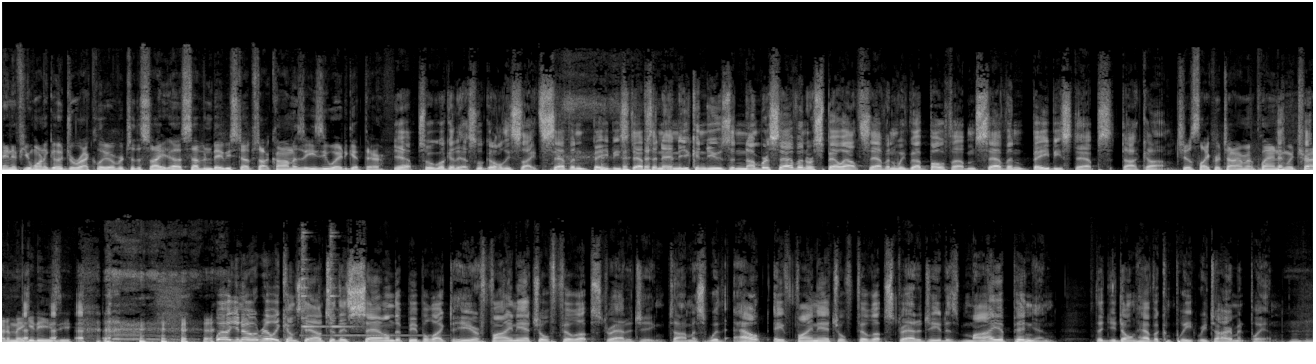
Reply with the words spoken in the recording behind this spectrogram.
And if you want to go directly over to the site, uh, sevenbabysteps.com is an easy way to get there. Yep. So look at this. Look at all these sites. Seven baby steps. And then you can use the number seven or spell out seven. We've got both of them. Sevenbabysteps.com. Just like retirement planning, we try to make it easy. well, you know, it really comes down to the sound that people like to hear financial fill up strategy, Thomas. Without a financial fill up strategy, it is my opinion that you don't have a complete retirement plan. Mm-hmm.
